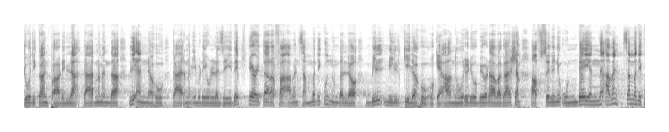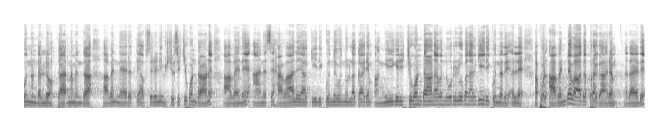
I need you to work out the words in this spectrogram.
ചോദിക്കാൻ പാടില്ല. കാരണം എന്താ? ലി അന്നഹു. കാരണം ഇവിടെയുള്ള ജെയ്ദ് എഴുത്തറഫ അവൻ സമ്മതിക്കുന്നുണ്ടല്ലോ. ബിൽ മിൽക്കി ലഹു. ഓക്കെ ആ നൂറ് രൂപയുടെ അവകാശം അഫ്സലിന് ഉണ്ട് എന്ന് അവൻ സമ്മതിക്കുന്നുണ്ടല്ലോ. കാരണം എന്താ? അവൻ നേരത്തെ അഫ്സലിനെ വിശ്വസിച്ചുകൊണ്ടാണ് അവനെ അനസ് ഹവാലയാക്കിയിരിക്കുന്നുവെന്നുള്ള കാര്യം അംഗീകരിച്ചുകൊണ്ടാണ് അവൻ നൂറ് രൂപ നൽകിയിരിക്കുന്നത് അല്ലേ? അപ്പോൾ അവന്റെ വാദപ്രകാരം അതായത്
